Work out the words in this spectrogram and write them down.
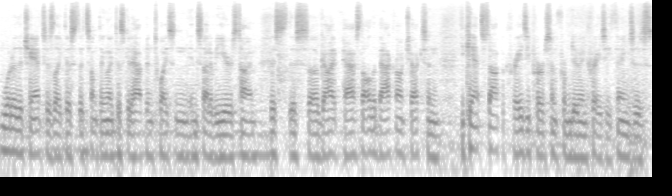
what are the chances like this, that something like this could happen twice in, inside of a year's time? This, this uh, guy passed all the background checks, and you can't stop a crazy person from doing crazy things is,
